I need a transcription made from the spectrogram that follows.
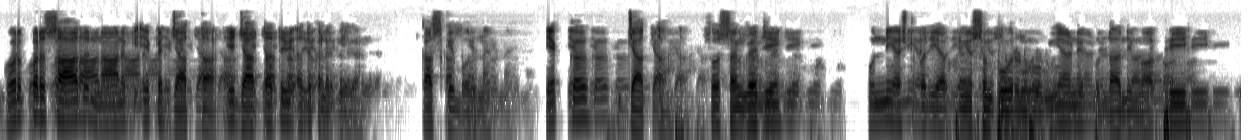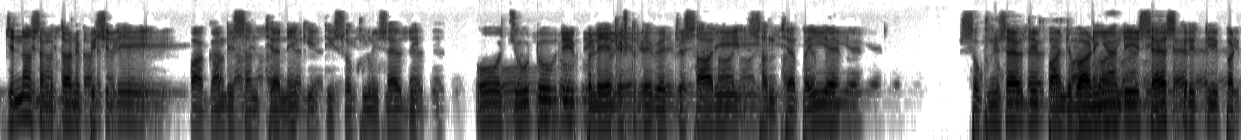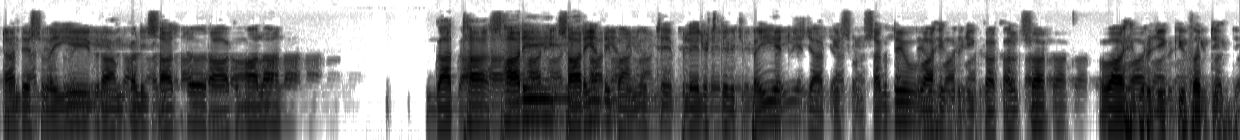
ਗੁਰ ਪ੍ਰਸਾਦ ਨਾਨਕ ਇੱਕ ਜਾਤਾ ਇਹ ਜਾਤਾ ਤੇ ਵੀ ਅਧਿਕ ਲੱਗੇਗਾ। ਕੱਸ ਕੇ ਬੋਲਣਾ ਇੱਕ ਜਾਤਾ। ਸੋ ਸੰਗਤ ਜੀ 19 ਅਸ਼ਟਪਦੀ ਆਪਣੀਆਂ ਸੰਪੂਰਨ ਹੋ ਗਈਆਂ ਨੇ ਭੁੱਲਾਂ ਦੀ ਮਾਫੀ। ਜਿਨ੍ਹਾਂ ਸੰਗਤਾਂ ਨੇ ਪਿਛਲੇ ਭਾਗਾਂ ਦੀ ਸੰਥਿਆ ਨਹੀਂ ਕੀਤੀ ਸੁਖਮਨੀ ਸਾਹਿਬ ਦੀ ਉਹ YouTube ਦੀ ਪਲੇਲਿਸਟ ਦੇ ਵਿੱਚ ਸਾਰੀ ਸੰਥਿਆ ਪਈ ਹੈ। ਸੁਖਮਨੀ ਸਾਹਿਬ ਦੀ ਪੰਜ ਬਾਣੀਆਂ ਦੀ ਸਹਿਸਕ੍ਰਿਤੀ ਭੱਟਾਂ ਦੇ ਸਵਈਏ ਰਾਮਕਲੀ ਸੱਤ ਰਾਗਮਾਲਾ ਗਾਥਾ ਸਾਰੀ ਸਾਰਿਆਂ ਦੀ ਬਾਣੀ ਉੱਥੇ ਪਲੇਲਿਸਟ ਦੇ ਵਿੱਚ ਪਈ ਹੈ ਤੁਸੀਂ ਜਾ ਕੇ ਸੁਣ ਸਕਦੇ ਹੋ। ਵਾਹਿਗੁਰੂ ਜੀ ਕਾ ਖਾਲਸਾ ਵਾਹਿਗੁਰੂ ਜੀ ਕੀ ਫਤਿਹ।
